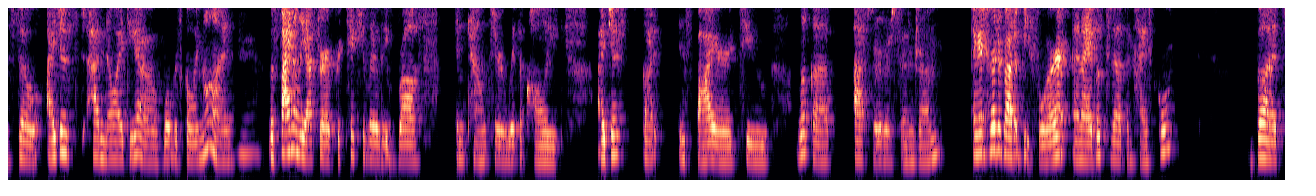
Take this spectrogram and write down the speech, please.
So I just had no idea what was going on. Yeah. But finally, after a particularly rough encounter with a colleague, I just got inspired to look up Asperger's syndrome. I had heard about it before and I had looked it up in high school, but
